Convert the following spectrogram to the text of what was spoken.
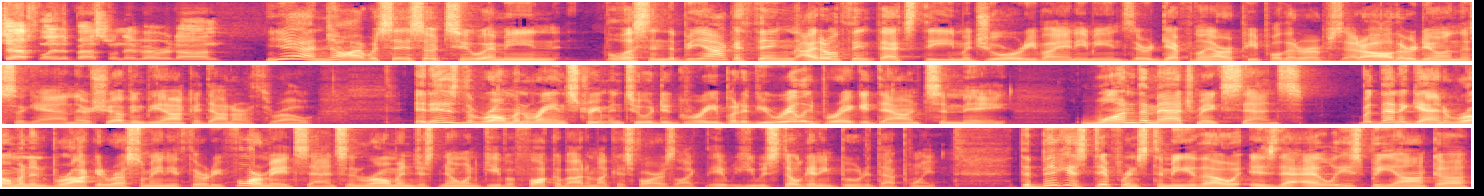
definitely the best one they've ever done. Yeah, no, I would say so too. I mean, listen, the Bianca thing, I don't think that's the majority by any means. There definitely are people that are upset. Oh, they're doing this again. They're shoving Bianca down our throat. It is the Roman Reigns treatment to a degree, but if you really break it down to me, one, the match makes sense. But then again, Roman and Brock at WrestleMania 34 made sense, and Roman just no one gave a fuck about him. Like as far as like it, he was still getting booed at that point. The biggest difference to me though is that at least Bianca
